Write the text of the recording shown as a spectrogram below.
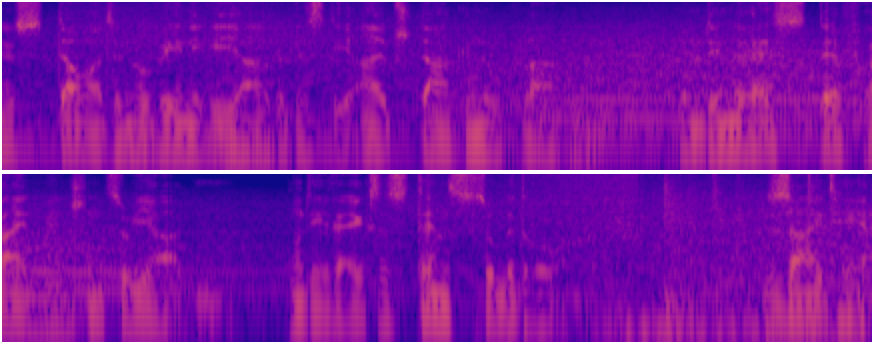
Es dauerte nur wenige Jahre, bis die Alps stark genug waren, um den Rest der freien Menschen zu jagen und ihre Existenz zu bedrohen. Seither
